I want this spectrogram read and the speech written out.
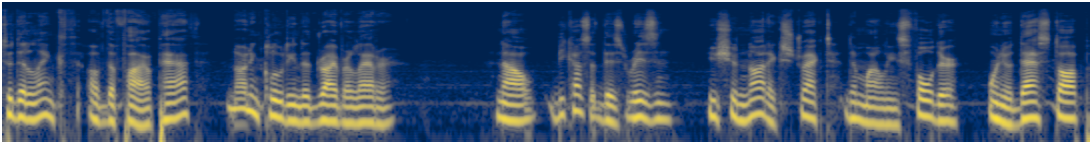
to the length of the file path, not including the driver letter. Now, because of this reason, you should not extract the Marlins folder on your desktop,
